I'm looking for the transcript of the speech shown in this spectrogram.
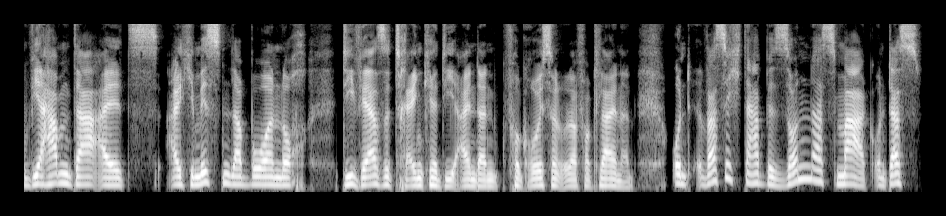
wir haben da als Alchemistenlabor noch diverse Tränke, die einen dann vergrößern oder verkleinern. Und was ich da besonders mag, und das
